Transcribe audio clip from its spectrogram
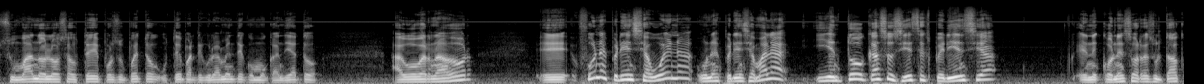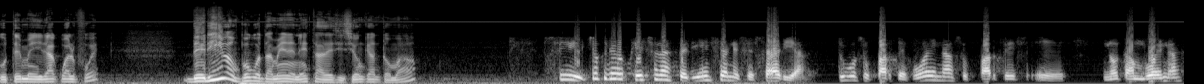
sumándolos a ustedes, por supuesto, usted particularmente como candidato a gobernador, eh, ¿fue una experiencia buena, una experiencia mala? Y en todo caso, si esa experiencia, con esos resultados que usted me dirá cuál fue, deriva un poco también en esta decisión que han tomado? Sí, yo creo que es una experiencia necesaria, tuvo sus partes buenas, sus partes eh, no tan buenas,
